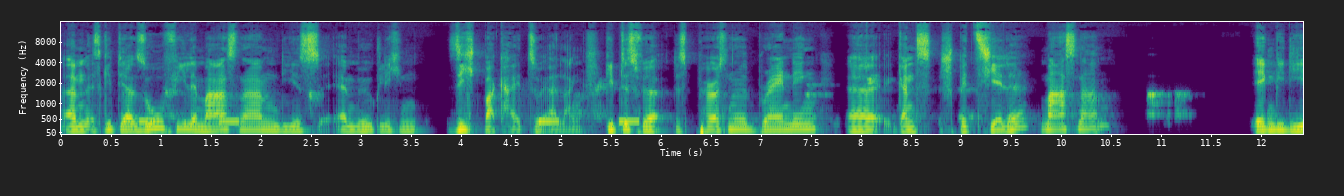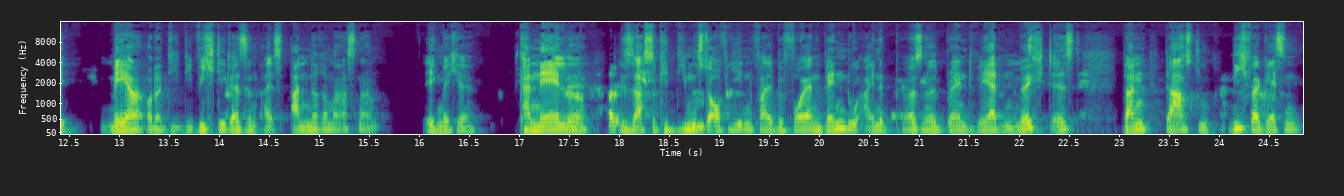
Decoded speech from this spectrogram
Ähm, es gibt ja so viele Maßnahmen, die es ermöglichen, Sichtbarkeit zu erlangen. Gibt es für das Personal Branding äh, ganz spezielle Maßnahmen? Irgendwie die mehr oder die, die wichtiger sind als andere Maßnahmen? Irgendwelche Kanäle, ja, also, du sagst, okay, die musst du auf jeden Fall befeuern, wenn du eine Personal Brand werden möchtest, dann darfst du nicht vergessen,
